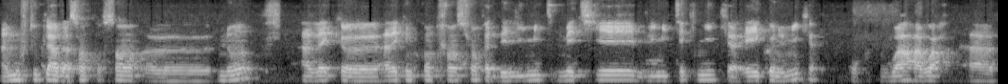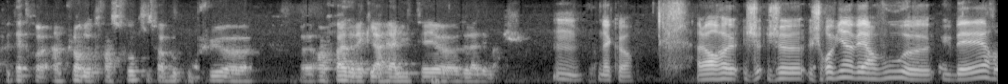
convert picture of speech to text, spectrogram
un move to cloud à 100% euh, non, avec, avec une compréhension en fait, des limites métiers, limites techniques et économiques, pour pouvoir avoir peut-être un plan de transfo qui soit beaucoup plus en phase avec la réalité de la démarche. Hmm, d'accord. Alors, euh, je, reviens vers vous, euh, Hubert,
